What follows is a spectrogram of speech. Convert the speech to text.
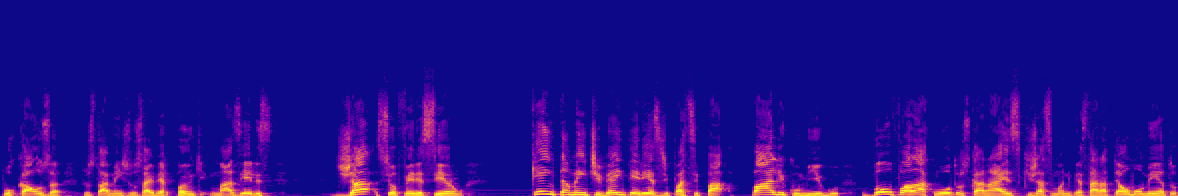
por causa justamente do Cyberpunk, mas eles já se ofereceram. Quem também tiver interesse de participar, fale comigo, vou falar com outros canais que já se manifestaram até o momento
